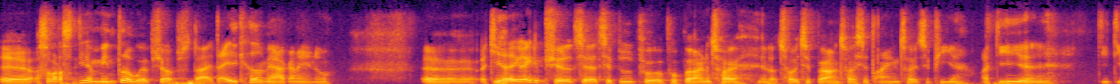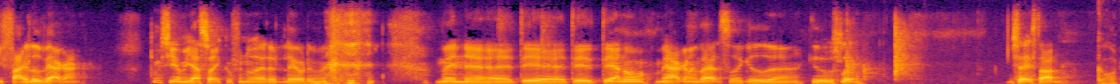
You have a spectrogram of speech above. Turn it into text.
Øh, og så var der så de her mindre webshops, der, der ikke havde mærkerne endnu. Øh, og de havde ikke rigtig budgettet til, til at byde på, på børnetøj, eller tøj til børn, tøj til drenge, tøj til piger. Og de, øh, de, de fejlede hver gang. Kan man sige, om jeg så ikke kunne finde ud af det, at lave det. Men øh, det, det, det er nu mærkerne, der altid har givet, øh, givet udslag. Især i starten. Godt.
